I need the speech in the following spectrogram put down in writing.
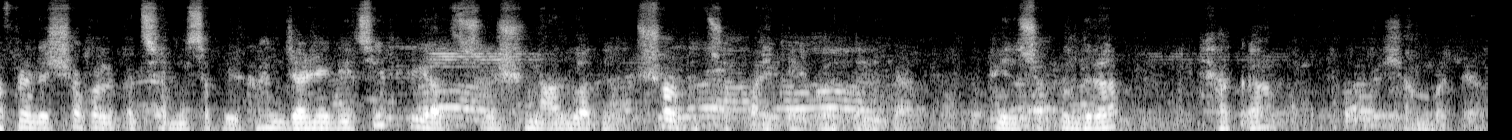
আপনাদের সকলের কাছে আমি সাবির খান জানিয়ে দিচ্ছি পেঁয়াজ রসুন আলু আদের সর্বোচ্চ পাইকারি তালিকা। প্রিয় সকলরা ঢাকা শ্যামবাজার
